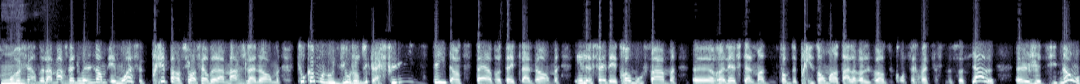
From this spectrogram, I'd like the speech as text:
On veut hmm. faire de la marge la nouvelle norme, et moi, cette prétention à faire de la marge la norme, tout comme on nous dit aujourd'hui que la fluidité identitaire doit être la norme et le fait d'être homme ou femme euh, relève finalement d'une forme de prison mentale relevant du conservatisme social, euh, je dis non.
